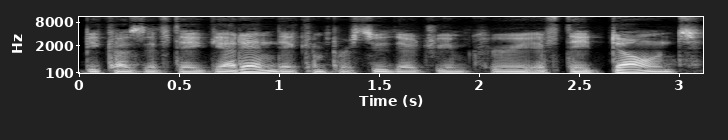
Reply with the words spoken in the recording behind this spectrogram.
because if they get in, they can pursue their dream career. If they don't,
